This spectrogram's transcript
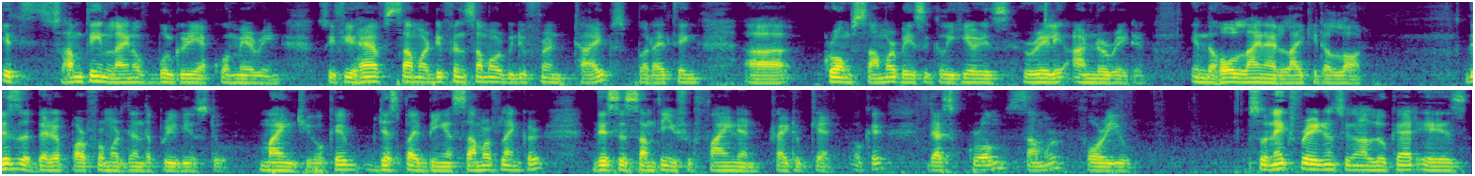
it's something in line of Bulgari Aquamarine. So if you have some summer, different summer will be different types, but I think uh, Chrome Summer basically here is really underrated. In the whole line, I like it a lot. This is a better performer than the previous two, mind you, okay? Despite being a summer flanker, this is something you should find and try to get, okay? That's Chrome Summer for you. So next fragrance you're gonna look at is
